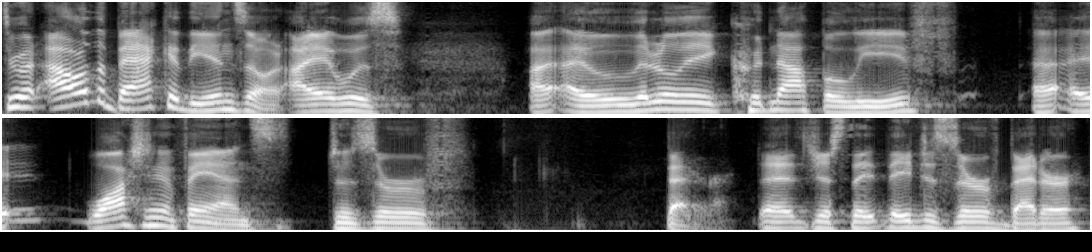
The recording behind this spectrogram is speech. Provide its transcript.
threw it out of the back of the end zone. I was, I, I literally could not believe. Uh, I, Washington fans deserve better. Uh, just they, they deserve better.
